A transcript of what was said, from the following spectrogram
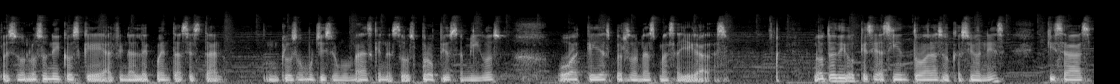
pues son los únicos que al final de cuentas están, incluso muchísimo más que nuestros propios amigos o aquellas personas más allegadas. No te digo que sea así en todas las ocasiones, quizás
